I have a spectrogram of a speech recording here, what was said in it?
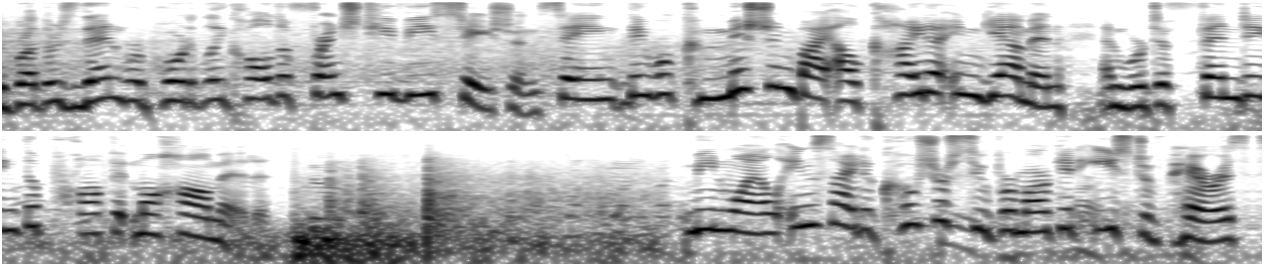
The brothers then reportedly called a French TV station saying they were commissioned by Al Qaeda in Yemen and were defending the Prophet Muhammad. Meanwhile, inside a kosher supermarket east of Paris,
